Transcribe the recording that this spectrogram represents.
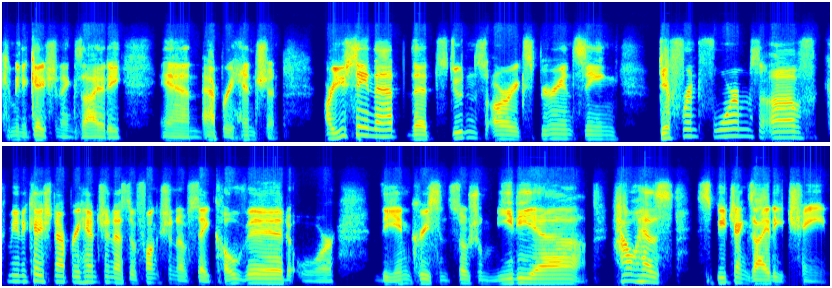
communication anxiety and apprehension. Are you seeing that that students are experiencing different forms of communication apprehension as a function of, say, COVID or the increase in social media? How has speech anxiety changed?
